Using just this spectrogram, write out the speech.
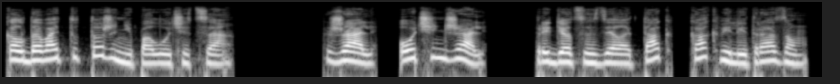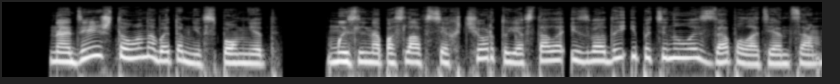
Колдовать тут тоже не получится. Жаль, очень жаль. Придется сделать так, как велит разум. Надеюсь, что он об этом не вспомнит. Мысленно послав всех к черту, я встала из воды и потянулась за полотенцем.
